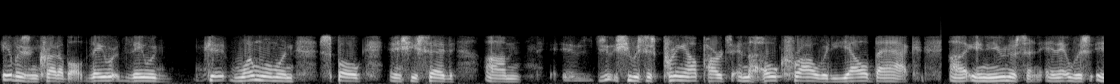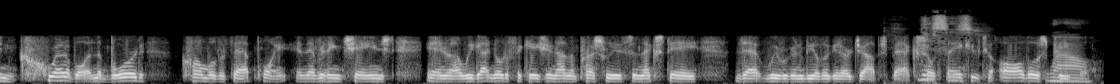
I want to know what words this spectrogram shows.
it was incredible. They were they would get one woman spoke and she said. Um, she was just putting out parts, and the whole crowd would yell back uh, in unison, and it was incredible. And the board crumbled at that point, and everything changed. And uh, we got notification on the press release the next day that we were going to be able to get our jobs back. So This thank is- you to all those Wow. people.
